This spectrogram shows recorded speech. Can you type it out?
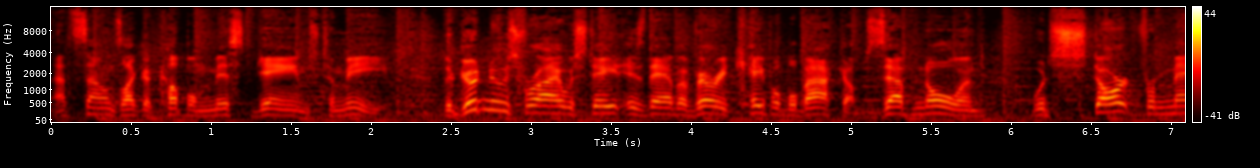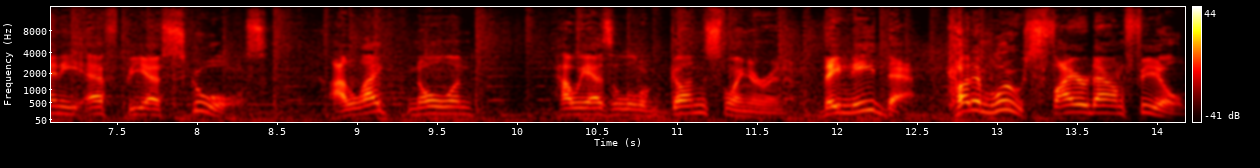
That sounds like a couple missed games to me. The good news for Iowa State is they have a very capable backup. Zeb Noland would start for many FBS schools. I like Noland how he has a little gunslinger in him. They need that. Cut him loose, fire downfield.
